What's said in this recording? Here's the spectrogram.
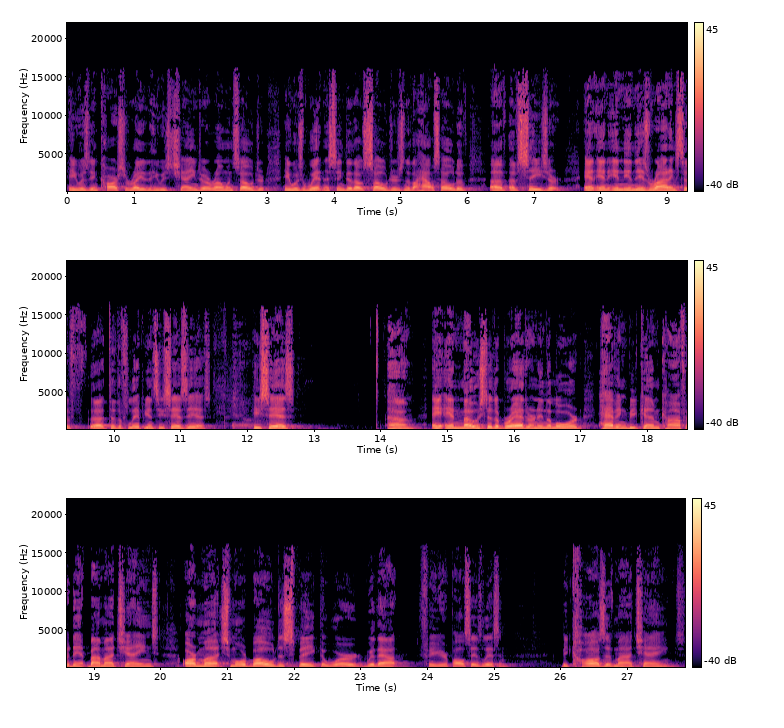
he was incarcerated. He was chained to a Roman soldier. He was witnessing to those soldiers and to the household of, of, of Caesar. And, and in, in his writings to, uh, to the Philippians, he says this. He says, um, and most of the brethren in the Lord, having become confident by my chains, are much more bold to speak the word without fear. Paul says, Listen, because of my chains,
